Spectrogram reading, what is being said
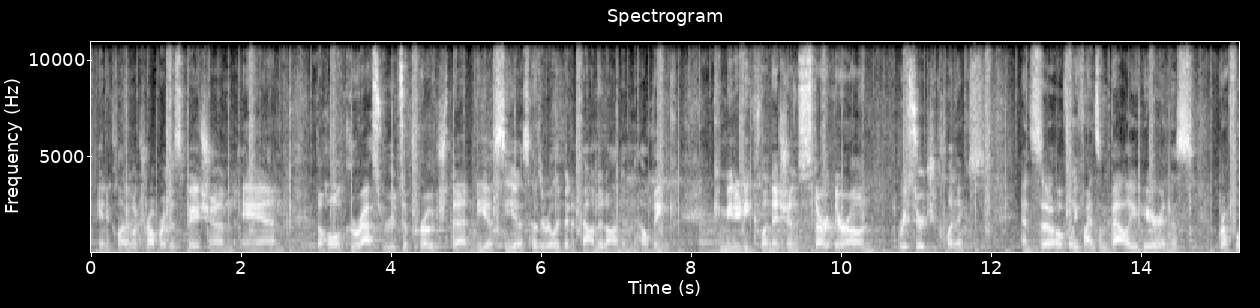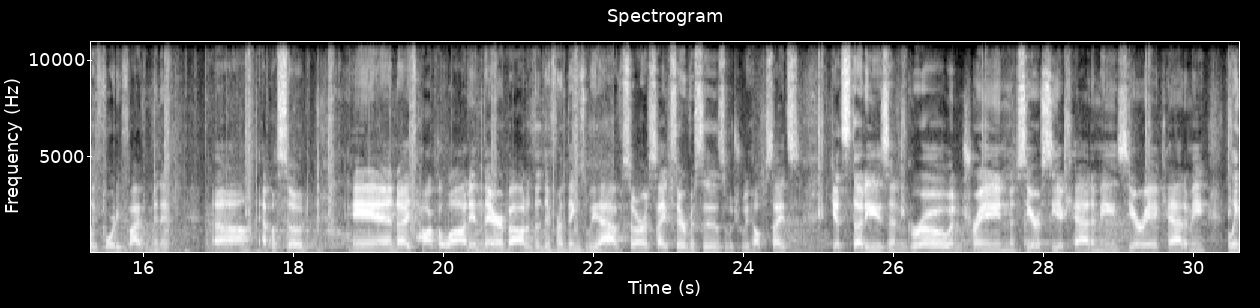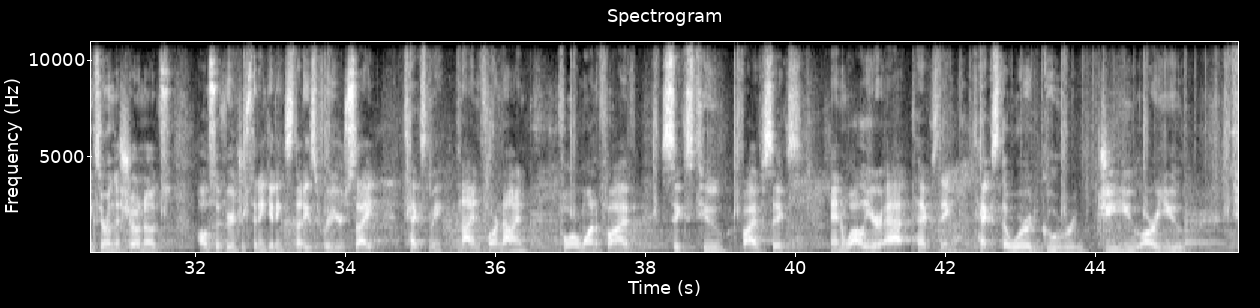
in clinical trial participation and the whole grassroots approach that DSCS has really been founded on in helping community clinicians start their own research clinics. And so hopefully you find some value here in this roughly 45 minute uh, episode and I talk a lot in there about the different things we have. So, our site services, which we help sites get studies and grow and train, CRC Academy, CRA Academy. Links are in the show notes. Also, if you're interested in getting studies for your site, text me 949 415 6256. And while you're at texting, text the word guru, G U R U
